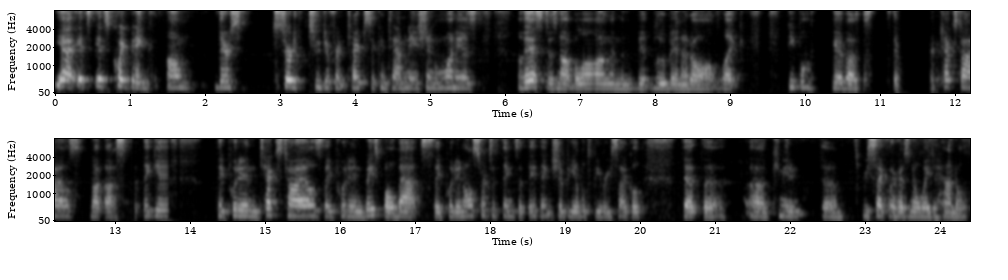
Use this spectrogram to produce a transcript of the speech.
yeah, it's, it's quite big. Um, there's sort of two different types of contamination. One is this does not belong in the blue bin at all. Like people give us their textiles, not us, but they give, they put in textiles, they put in baseball bats, they put in all sorts of things that they think should be able to be recycled that the uh, community, the recycler has no way to handle.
